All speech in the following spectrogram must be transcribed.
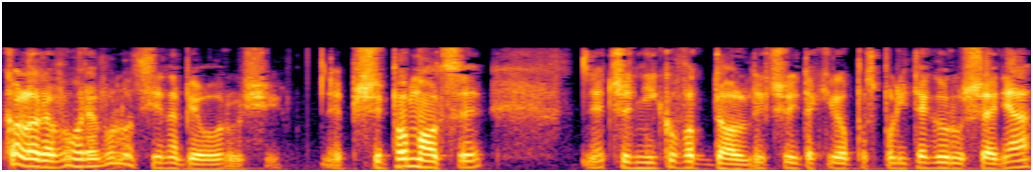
kolorową rewolucję na Białorusi przy pomocy czynników oddolnych, czyli takiego pospolitego ruszenia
